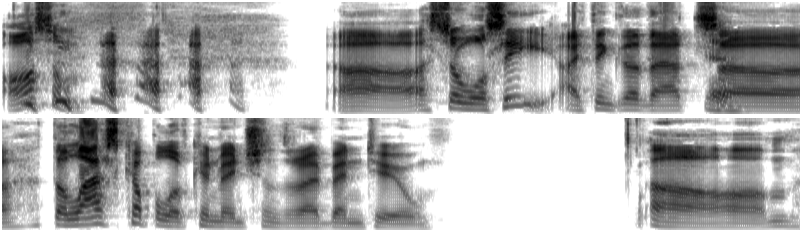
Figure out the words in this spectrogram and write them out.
awesome uh so we'll see i think that that's Yeah. uh the last couple of conventions that i've been to um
